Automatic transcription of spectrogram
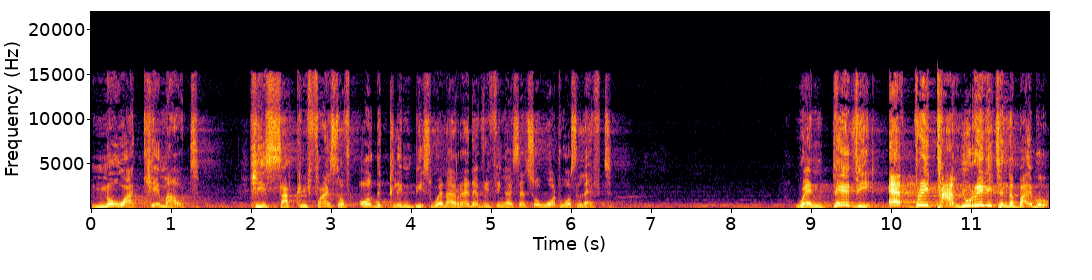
Noah came out, he sacrificed of all the clean beasts. When I read everything, I said, so what was left? When David, every time, you read it in the Bible,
